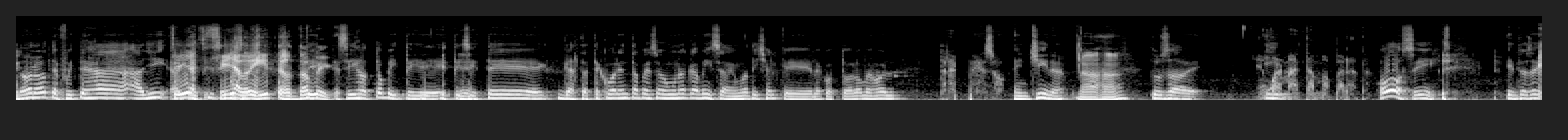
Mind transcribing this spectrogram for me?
No, no, te fuiste a- allí. Sí, a- sí, te- ya lo dijiste, Hot te- Topic. Sí, Hot Topic. Te, te hiciste, gastaste 40 pesos en una camisa, en una t-shirt que le costó a lo mejor 3 pesos en China. Ajá. Tú sabes. En Y- Walmart está más barata. Oh, sí. Entonces,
